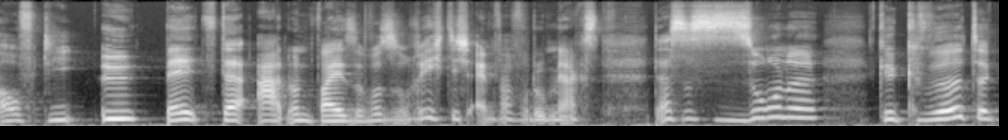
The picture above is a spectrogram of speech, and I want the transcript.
auf die übelste Art und Weise, wo so richtig einfach, wo du merkst, das ist so eine gequirlte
